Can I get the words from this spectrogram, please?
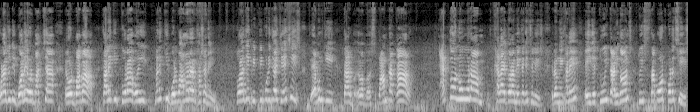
ওরা যদি বলে ওর বাচ্চা, ওর বাবা, তাহলে কি তোরা ওই মানে কি বলব, আমার আর ভাষা নেই। তোরা যে পিতৃ পরিচয় চেয়েছিস, এমনকি তার স্পামটা কার? এত নোংরা খেলায় তোরা মেতে গেছিলিস। এবং এখানে এই যে তুই টালিগঞ্জ, তুই সাপোর্ট করেছিস।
